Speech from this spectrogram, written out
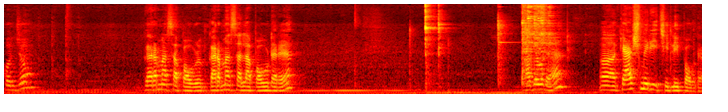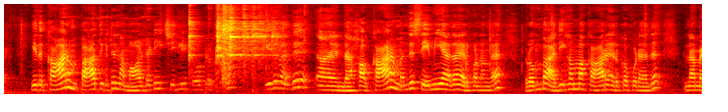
கொஞ்சம் கரம் மசாலா பவுடர் கரம் மசாலா பவுடரு அதோட காஷ்மீரி சில்லி பவுடர் இது காரம் பார்த்துக்கிட்டு நம்ம ஆல்ரெடி சில்லி போட்டிருக்கோம். இது வந்து இந்த காரம் வந்து செமியாக தான் இருக்கணுங்க. ரொம்ப அதிகமாக காரம் இருக்கக்கூடாது. நம்ம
